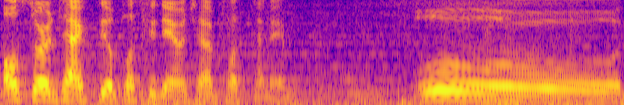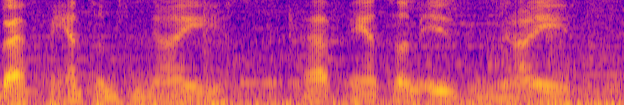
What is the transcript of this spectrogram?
All sword attacks deal plus 2 damage and plus 10 aim. Ooh, that Phantom's nice. That Phantom is nice.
